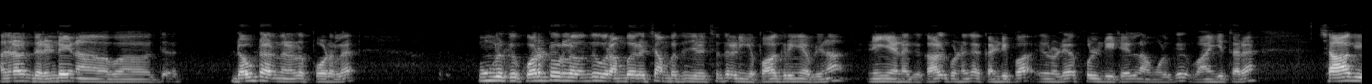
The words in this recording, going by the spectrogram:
அதனால் இந்த ரெண்டையும் நான் டவுட்டாக இருந்தனால போடலை. உங்களுக்கு கொரட்டூரில் வந்து ஒரு ஐம்பது லட்சம் ஐம்பத்தஞ்சு லட்சத்தில் நீங்கள் பார்க்குறீங்க அப்படின்னா நீங்கள் எனக்கு கால் பண்ணுங்கள் கண்டிப்பாக இதனுடைய ஃபுல் டீட்டெயில் நான் உங்களுக்கு வாங்கி தரேன். சாவி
